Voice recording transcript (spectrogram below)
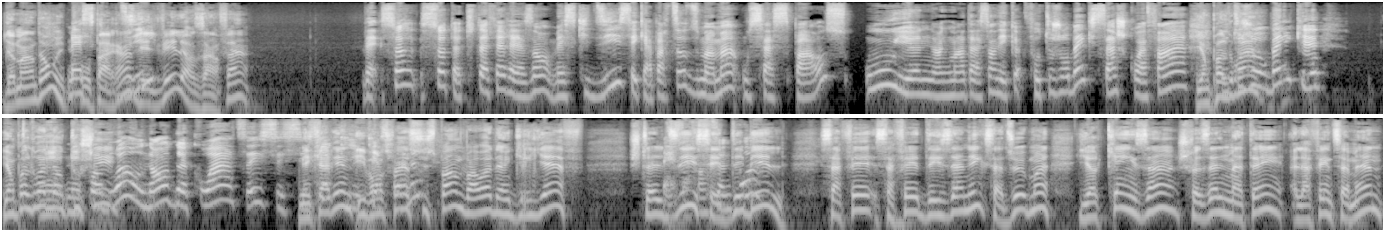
Demandons aux parents d'élever leurs enfants. Ben ça, ça tu as tout à fait raison. Mais ce qu'il dit, c'est qu'à partir du moment où ça se passe, où il y a une augmentation des cas, faut toujours bien qu'ils sachent quoi faire. Ils n'ont pas le droit. Toujours bien que ils n'ont pas le droit de leur toucher. Mais pas le droit au nom de quoi, tu sais. Mais Karine, ils vont se faire suspendre, vont avoir d'un grief. Je te le ben, dis, c'est débile. Ça fait ça fait des années que ça dure. Moi, il y a 15 ans, je faisais le matin, la fin de semaine,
